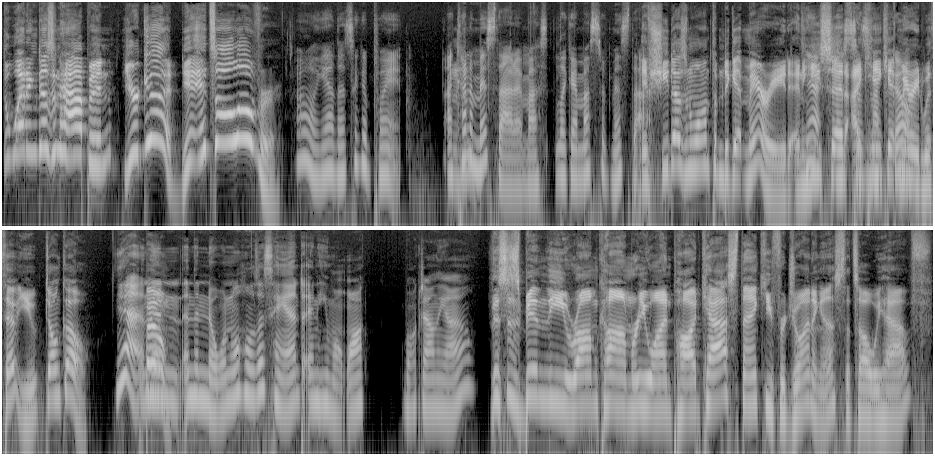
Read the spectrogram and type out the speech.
The wedding doesn't happen. You're good. It's all over. Oh, yeah, that's a good point. I kind of Mhm. missed that. I must like I must have missed that. If she doesn't want them to get married and Yeah, he said, I can't get go. married without you, don't go. yeah, and Boom. then and then no one will hold his hand, and he won't walk walk down the aisle. This has been the Rom Com Rewind podcast. Thank you for joining us. That's all we have.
